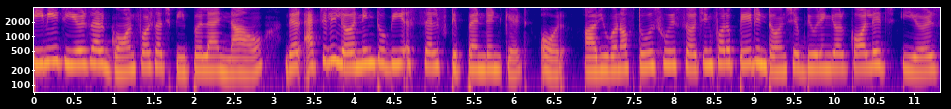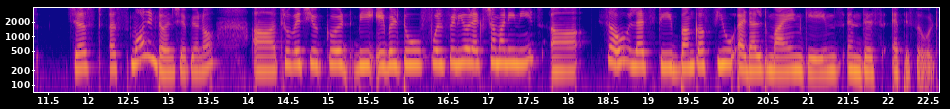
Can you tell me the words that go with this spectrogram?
Teenage years are gone for such people and now they're actually learning to be a self-dependent kid or are you one of those who is searching for a paid internship during your college years just a small internship you know uh, through which you could be able to fulfill your extra money needs. Uh, so, let's debunk a few adult mind games in this episode.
